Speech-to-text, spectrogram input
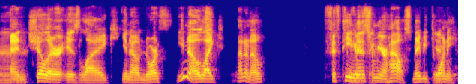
And Chiller is like you know North. You know, like I don't know, fifteen get what you're minutes from your house, maybe twenty.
